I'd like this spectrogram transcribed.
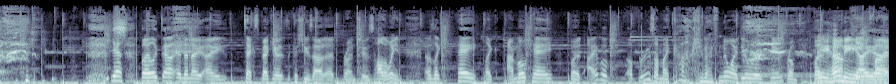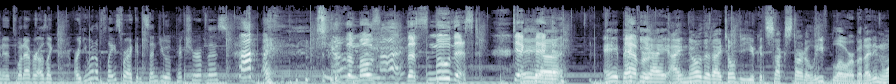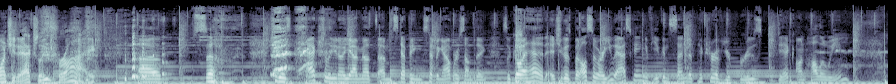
yeah, but I looked out and then I, I text Becky because she was out at brunch. It was Halloween. I was like, "Hey, like I'm okay, but I have a, a bruise on my cock and I have no idea where it came from." But Hey, you know, I'm honey, I, uh, fine. It's whatever. I was like, "Are you in a place where I can send you a picture of this?" the most, the smoothest dick Hey, pic. uh, hey, Becky, Ever. I, I know that I told you you could suck start a leaf blower, but I didn't want you to actually try. um, so she goes, actually, you know, yeah, I'm out, I'm stepping stepping out for something. So go ahead. And she goes, but also, are you asking if you can send a picture of your bruised dick on Halloween?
